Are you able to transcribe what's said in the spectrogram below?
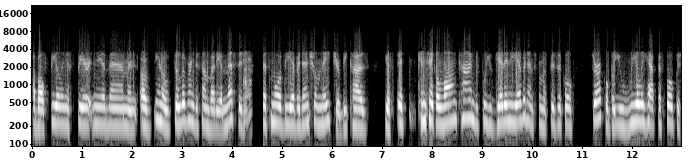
about feeling a spirit near them and of you know delivering to somebody a message mm-hmm. that's more of the evidential nature because it can take a long time before you get any evidence from a physical circle but you really have to focus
